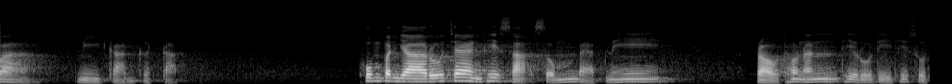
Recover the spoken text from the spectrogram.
ว่ามีการเกิดดับ ภูมิปัญญารู้แจ้งที่สะสมแบบนี้ เราเท่านั้นที่รู้ดีที่สุด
